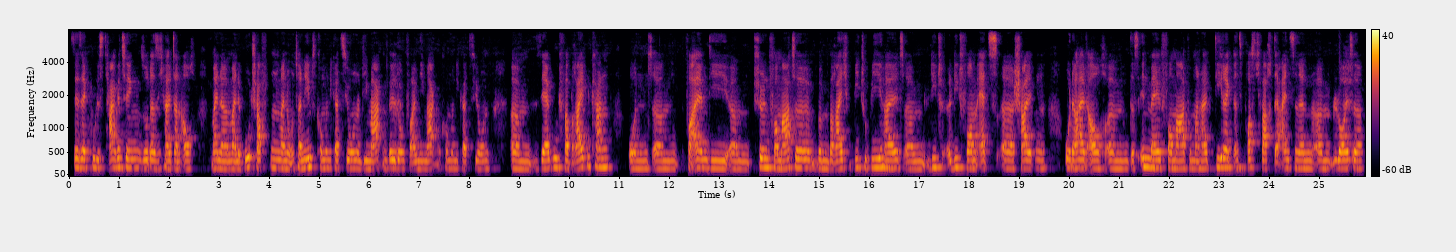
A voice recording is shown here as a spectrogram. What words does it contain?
sehr, sehr cooles Targeting, so dass ich halt dann auch meine, meine Botschaften, meine Unternehmenskommunikation und die Markenbildung, vor allem die Markenkommunikation, ähm, sehr gut verbreiten kann und ähm, vor allem die ähm, schönen Formate im Bereich B2B halt ähm, Lead, Leadform-Ads äh, schalten oder halt auch ähm, das In-Mail-Format, wo man halt direkt ins Postfach der einzelnen ähm, Leute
